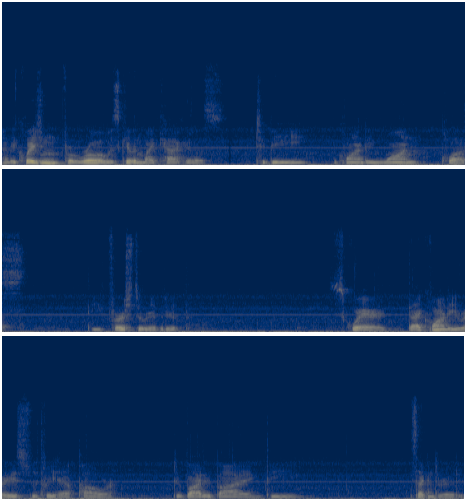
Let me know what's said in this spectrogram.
Now the equation for rho is given by calculus to be the quantity 1 plus the first derivative squared, that quantity raised to the 3 half power divided by the second derivative.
